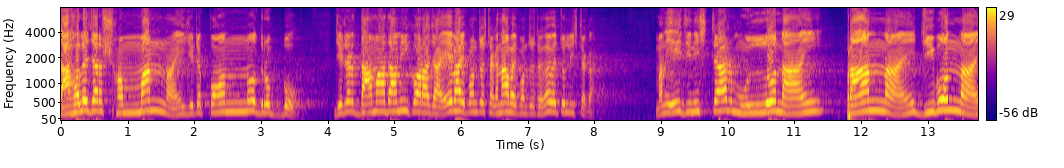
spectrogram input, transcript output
তাহলে যার সম্মান নাই, যেটা পণ্য দ্রব্য যেটার দামাদামি করা যায়, এ ভাই পঞ্চাশ টাকা, না ভাই পঞ্চাশ টাকা ভাই চল্লিশ টাকা। মানে এই জিনিসটার মূল্য নাই, প্রাণ নাই, জীবন নাই,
